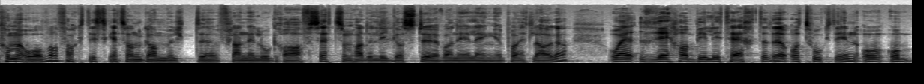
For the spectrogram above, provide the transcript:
kom jeg over faktisk et sånn gammelt eh, flanellografsett som hadde ligget og støva ned lenge på et lager. Og jeg rehabiliterte det og tok det inn, og, og,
